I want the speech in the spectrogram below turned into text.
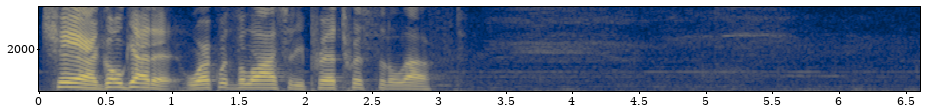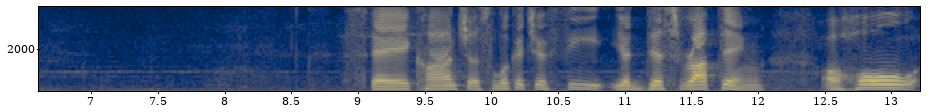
Chair, go get it. Work with velocity. Prayer twist to the left. Stay conscious. Look at your feet. You're disrupting a whole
